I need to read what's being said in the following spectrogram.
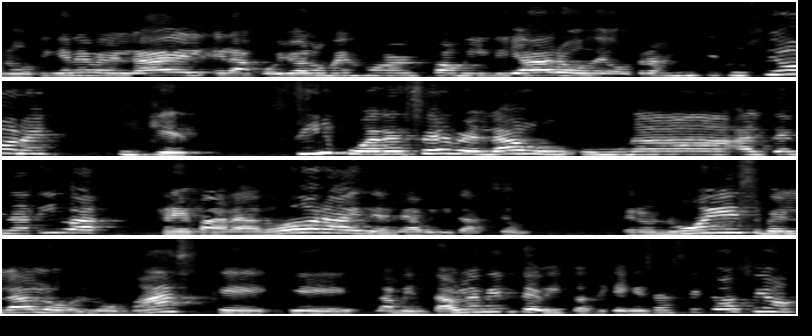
no tiene ¿verdad? El, el, apoyo a lo mejor familiar o de otras instituciones y que sí puede ser ¿verdad? una alternativa reparadora y de rehabilitación. Pero no es ¿verdad? Lo, más que, lamentablemente he visto. Así que en esa situación,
